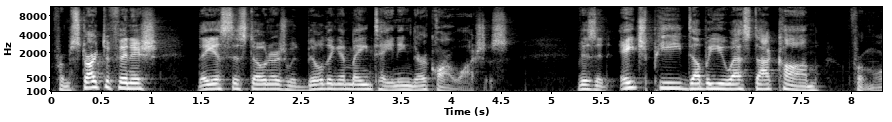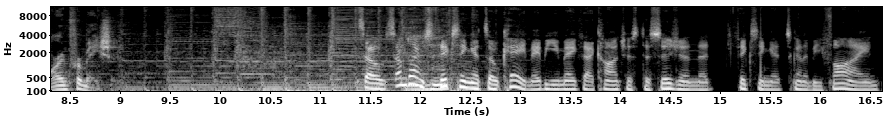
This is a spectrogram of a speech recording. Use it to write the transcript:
From start to finish, they assist owners with building and maintaining their car washes. Visit hpws.com for more information. So sometimes Mhm. fixing it's okay. Maybe you make that conscious decision that fixing it's going to be fine.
